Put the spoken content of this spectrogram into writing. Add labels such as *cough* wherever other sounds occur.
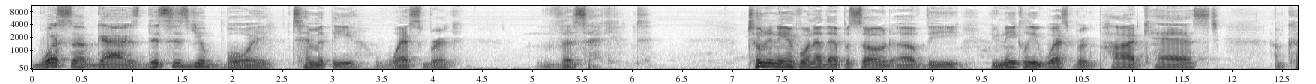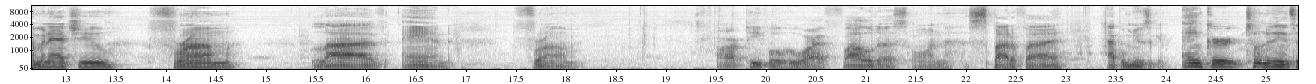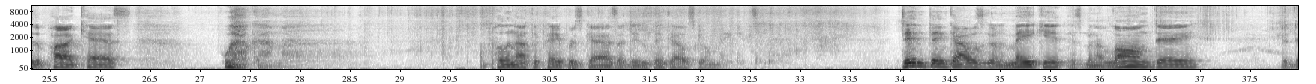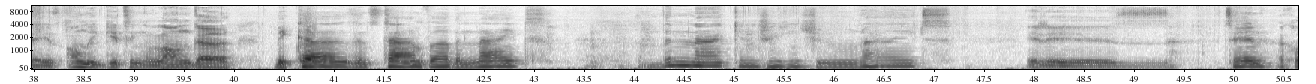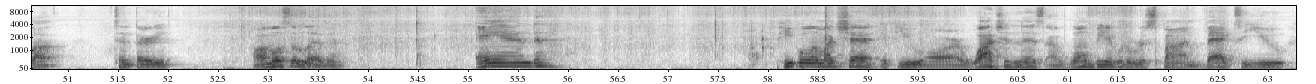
What's up, guys? This is your boy Timothy Westbrook the second. Tuning in for another episode of the Uniquely Westbrook podcast. I'm coming at you from live and from our people who have followed us on Spotify, Apple Music, and Anchor. Tuning into the podcast. Welcome. Pulling out the papers, guys. I didn't think I was to make it today. Didn't think I was to make it. It's been a long day. The day is only getting longer because it's time for the night. The night can treat you right. It is 10 o'clock, 10.30, almost 11. And people on my chat, if you are watching this, I won't be able to respond back to you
